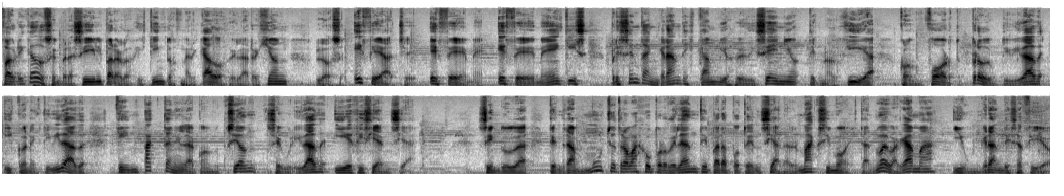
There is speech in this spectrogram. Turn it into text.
Fabricados en Brasil para los distintos mercados de la región, los FH, FM, FMX presentan grandes cambios de diseño, tecnología, confort, productividad y conectividad que impactan en la conducción, seguridad y eficiencia. Sin duda, tendrá mucho trabajo por delante para potenciar al máximo esta nueva gama y un gran desafío.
